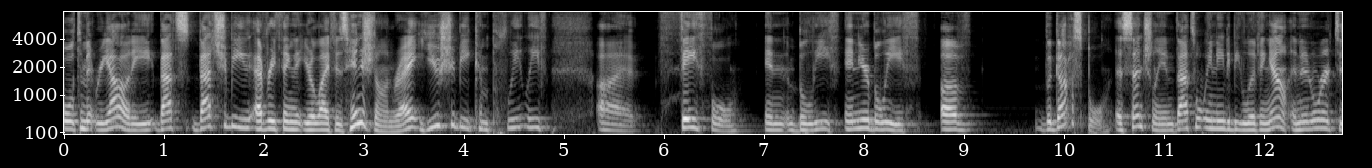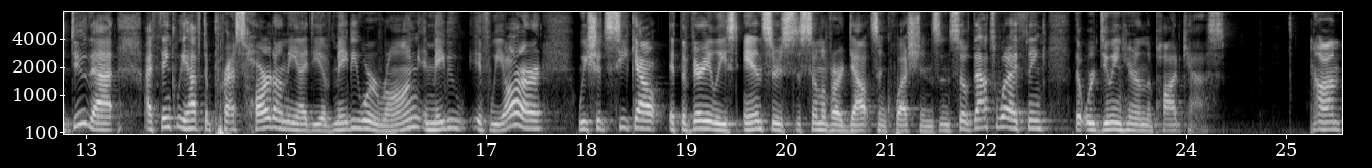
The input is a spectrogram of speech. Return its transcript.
ultimate reality that's that should be everything that your life is hinged on right you should be completely uh, faithful in belief in your belief of the gospel essentially and that's what we need to be living out. And in order to do that i think we have to press hard on the idea of maybe we're wrong and maybe if we are we should seek out at the very least answers to some of our doubts and questions. And so that's what i think that we're doing here on the podcast um,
